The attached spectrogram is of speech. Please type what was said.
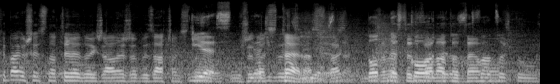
chyba już jest na tyle dojrzale, żeby zacząć to Jest. używać ja teraz, jest, tak? tak? Natomiast .NET te Core, dwa lata teraz temu... dwa, coś tu już...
